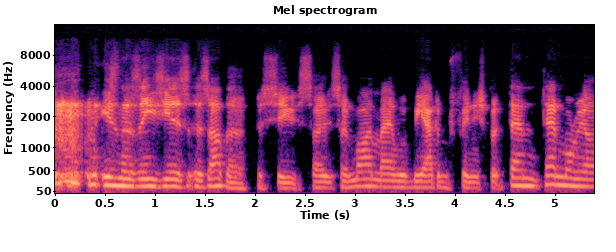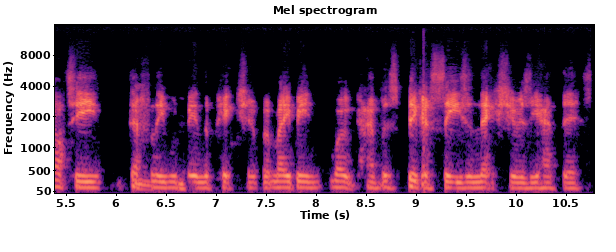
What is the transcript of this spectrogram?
isn't as easy as, as other pursuits. So so my man would be Adam Finch, but Dan Dan Moriarty definitely mm. would be in the picture, but maybe won't have as big a season next year as he had this.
